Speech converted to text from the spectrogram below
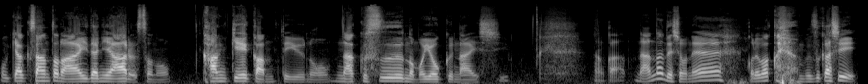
お客さんとの間にあるその関係感っていうのをなくすのも良くないし、なんか、なんなんでしょうね。こればっかりは難しい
